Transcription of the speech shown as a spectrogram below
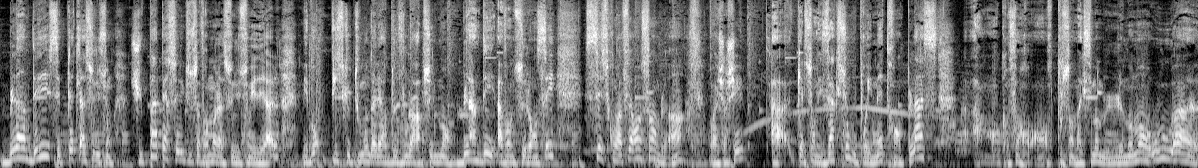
blinder, c'est peut-être la solution. Je suis pas persuadé que ce soit vraiment la solution idéale, mais bon, puisque tout le monde a l'air de vouloir absolument blinder avant de se lancer, c'est ce qu'on va faire ensemble. hein. On va chercher à quelles sont les actions que vous pourriez mettre en place en, repoussant au maximum le moment où, hein,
